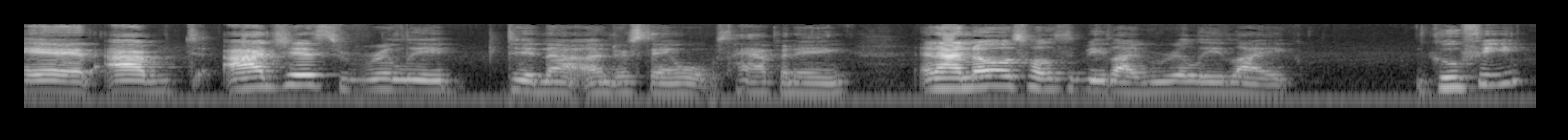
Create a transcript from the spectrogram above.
and I I just really did not understand what was happening, and I know it's supposed to be like really like goofy.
